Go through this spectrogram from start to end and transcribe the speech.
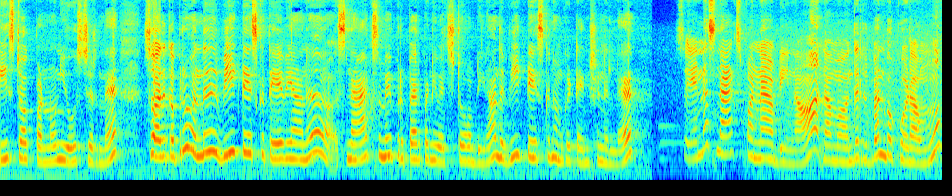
ரீஸ்டாக் பண்ணணும்னு யோசிச்சிருந்தேன். ஸோ அதுக்கப்புறம் வந்து வீக் டேஸ்க்கு தேவையான ஸ்நாக்ஸுமே ப்ரிப்பேர் பண்ணி வச்சிட்டோம் அப்படின்னா அந்த வீக் டேஸ்க்கு நமக்கு டென்ஷன் இல்லை. ஸோ என்ன ஸ்நாக்ஸ் பண்ணேன் அப்படின்னா நம்ம வந்து ரிப்பன் பக்கோடாவும்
